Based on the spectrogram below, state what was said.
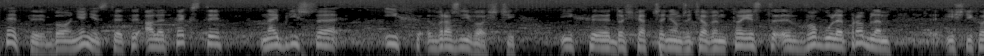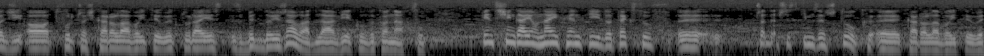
stety, bo nie niestety, ale teksty najbliższe ich wrażliwości, ich e, doświadczeniom życiowym. To jest e, w ogóle problem, e, jeśli chodzi o twórczość Karola Wojtyły, która jest zbyt dojrzała dla wieku wykonawców. Więc sięgają najchętniej do tekstów przede wszystkim ze sztuk Karola Wojtyły.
